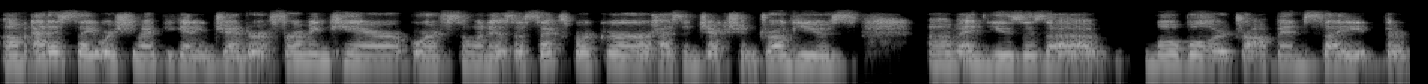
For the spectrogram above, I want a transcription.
um, at a site where she might be getting gender affirming care, or if someone is a sex worker or has injection drug use um, and uses a mobile or drop in site, there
